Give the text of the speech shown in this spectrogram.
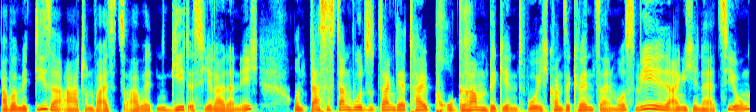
aber mit dieser Art und Weise zu arbeiten, geht es hier leider nicht. Und das ist dann, wo sozusagen der Teil Programm beginnt, wo ich konsequent sein muss, wie eigentlich in der Erziehung,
